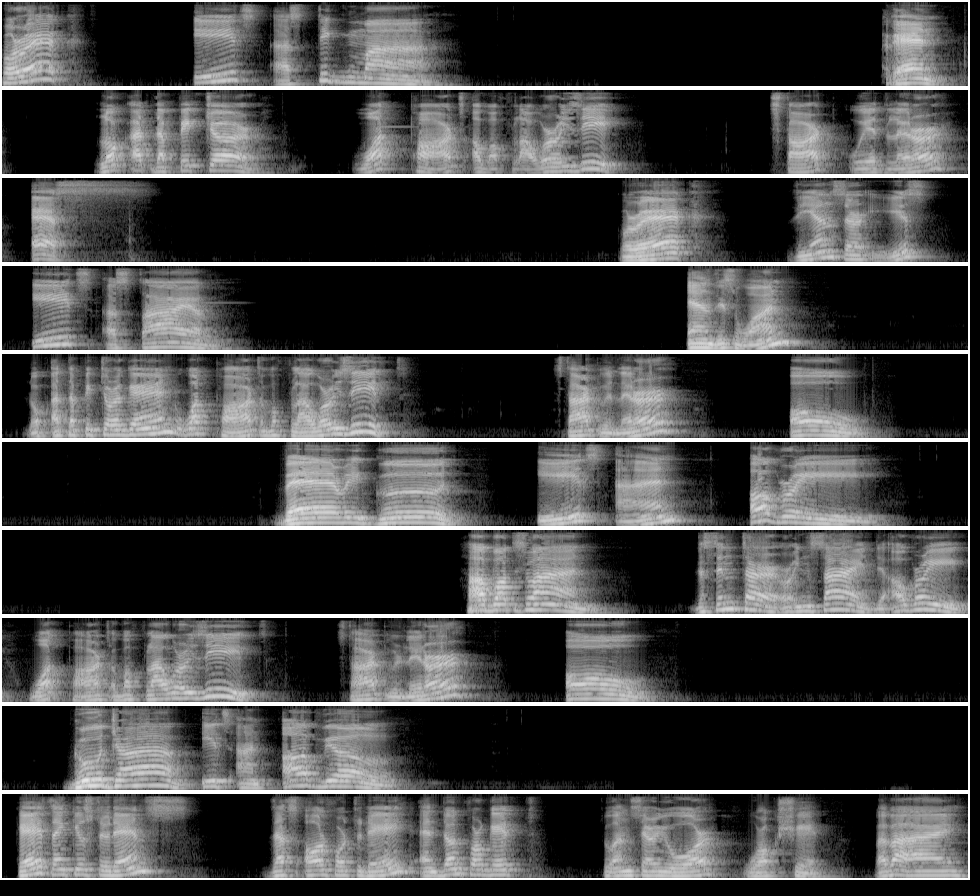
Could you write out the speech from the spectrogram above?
Correct. It's a stigma. Again, look at the picture. What part of a flower is it? Start with letter S. Correct. The answer is it's a style. And this one, look at the picture again. What part of a flower is it? Start with letter O. Very good. It's an ovary. How about this one? The center or inside the ovary. What part of a flower is it? Start with letter O. Good job. It's an ovule. Okay, thank you students. That's all for today. And don't forget to answer your worksheet. Bye-bye.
